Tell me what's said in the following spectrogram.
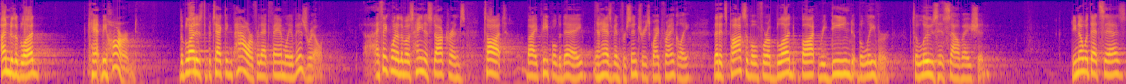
under the blood can't be harmed. The blood is the protecting power for that family of Israel. I think one of the most heinous doctrines taught by people today, and has been for centuries, quite frankly, that it's possible for a blood bought, redeemed believer to lose his salvation. Do you know what that says?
